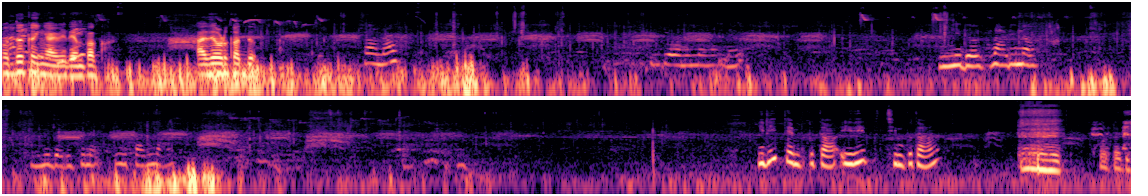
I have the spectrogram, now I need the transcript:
వద్దుకు ఇంకా అవి తెంపకు అది ఉడకొద్దు. చాలా. ఇన్ని దొరికిన అడిగినా ఇన్ని దొరికినాయి ఈ పండ ఇది తెంపుతా ఇది చింపుతా? ఫోటోది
